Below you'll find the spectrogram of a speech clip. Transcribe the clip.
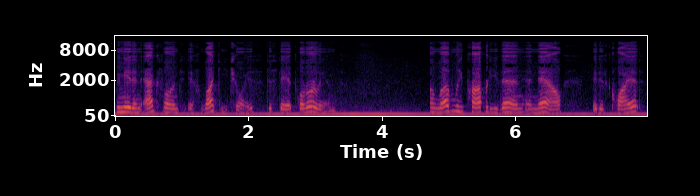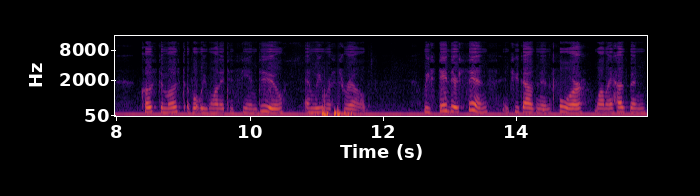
we made an excellent, if lucky, choice to stay at Port Orleans. A lovely property then and now, it is quiet, close to most of what we wanted to see and do, and we were thrilled. We've stayed there since, in 2004, while my husband,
